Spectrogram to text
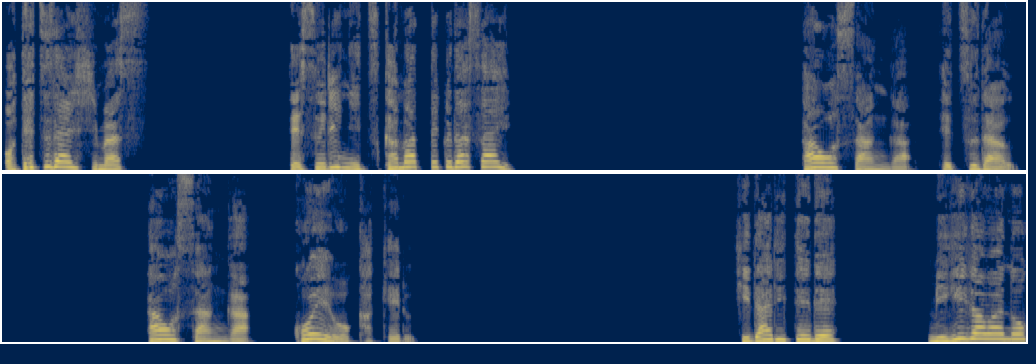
お手伝いします。手すりにつかまってください。タオさんが手伝う。タオさんが声をかける。左手で右側の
